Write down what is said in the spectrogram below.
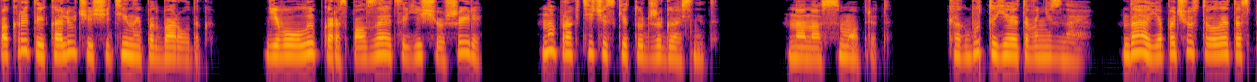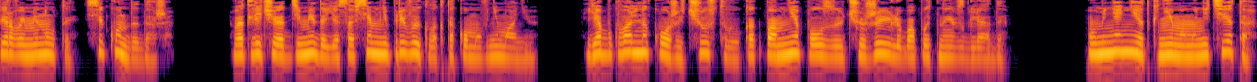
покрытый колючей щетиной подбородок. Его улыбка расползается еще шире, но практически тут же гаснет. На нас смотрят. Как будто я этого не знаю. Да, я почувствовала это с первой минуты, секунды даже. В отличие от Демида, я совсем не привыкла к такому вниманию. Я буквально кожей чувствую, как по мне ползают чужие любопытные взгляды. У меня нет к ним иммунитета,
